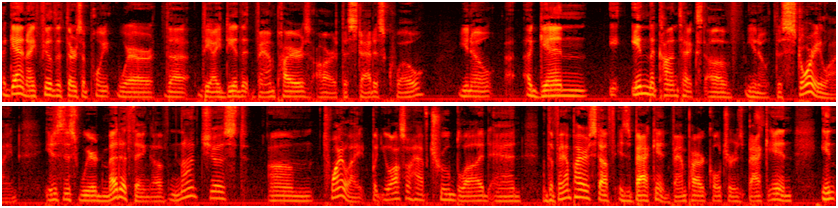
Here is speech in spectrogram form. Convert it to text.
again, I feel that there's a point where the the idea that vampires are the status quo, you know, again, in the context of you know the storyline, is this weird meta thing of not just um, Twilight, but you also have True Blood, and the vampire stuff is back in. Vampire culture is back in, in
